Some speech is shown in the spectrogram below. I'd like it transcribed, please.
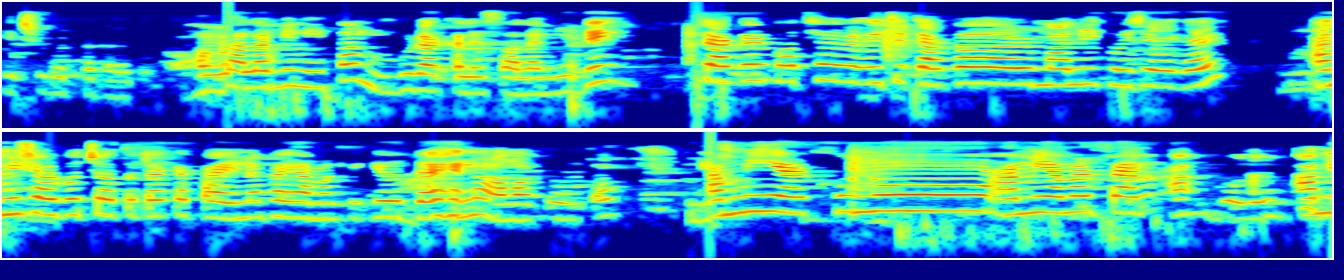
কিছু করতে পারব। সালামি নিতাম, বুড়াকালে সালামি দেই। টাকার কথা, ওই যে টাকার মালিক ওই জায়গায় আমি সর্বোচ্চ অত টাকা পাই না ভাই আমাকে কেউ দেয় না আমাকে ওটা। আমি এখনও আমি আমার আমি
